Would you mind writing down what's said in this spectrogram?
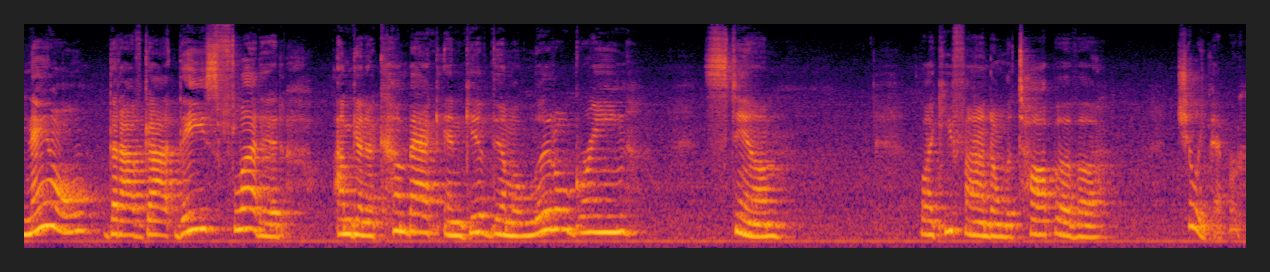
Now that I've got these flooded, I'm gonna come back and give them a little green stem like you find on the top of a chili pepper.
